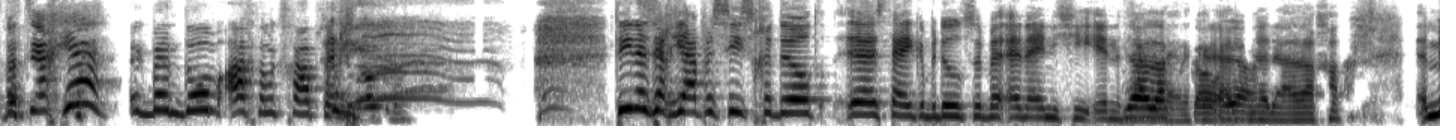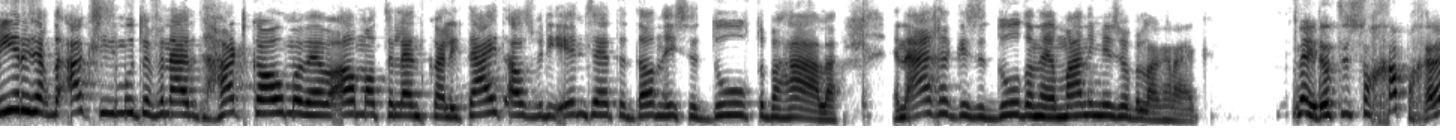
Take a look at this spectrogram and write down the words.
Wat zeg je? Ik ben dom, achterlijk schaap ook nog. Tina zegt ja, precies. Geduld eh, steken bedoelt ze en energie in het Ja, werken. al, ja. Mieren zegt de acties moeten vanuit het hart komen. We hebben allemaal talent, kwaliteit. Als we die inzetten, dan is het doel te behalen. En eigenlijk is het doel dan helemaal niet meer zo belangrijk. Nee, dat is toch grappig, hè?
